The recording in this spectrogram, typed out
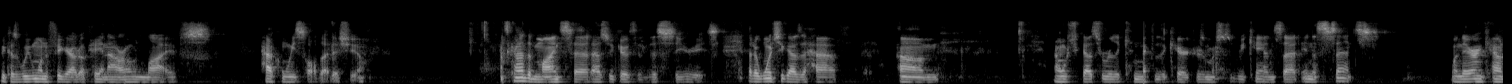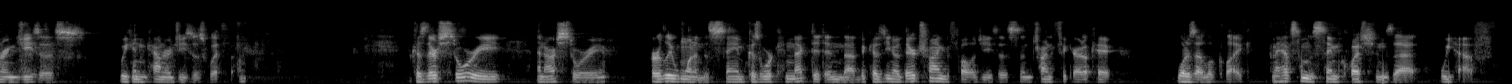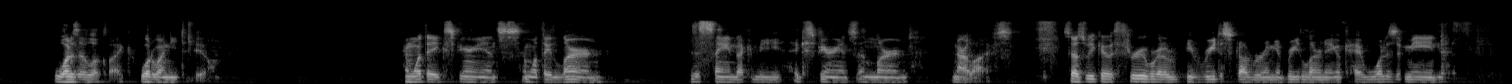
Because we want to figure out, okay, in our own lives, how can we solve that issue? It's kind of the mindset as we go through this series that I want you guys to have. Um, I want you guys to really connect with the characters as much as we can. Is that in a sense, when they're encountering Jesus, we can encounter Jesus with them. Because their story and our story are really one and the same because we're connected in that because you know they're trying to follow Jesus and trying to figure out okay, what does that look like? And they have some of the same questions that we have. What does it look like? What do I need to do? And what they experience and what they learn is the same that can be experienced and learned in our lives. So as we go through, we're going to be rediscovering and relearning, okay, what does it mean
